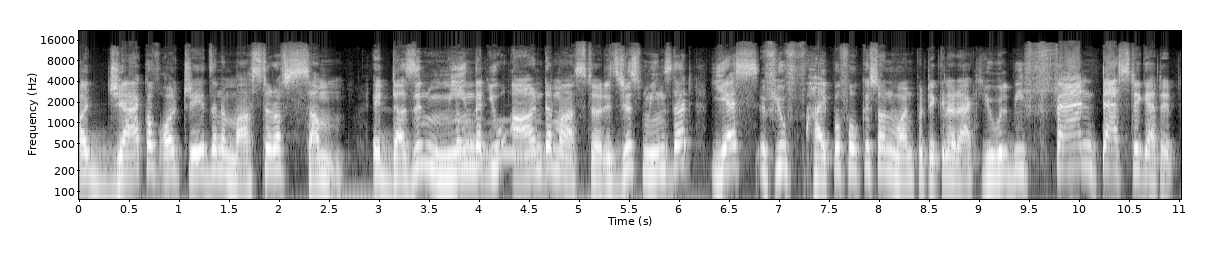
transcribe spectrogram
a jack of all trades and a master of some it doesn't mean that you aren't a master. It just means that yes if you hyper focus on one particular act you will be fantastic at it.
